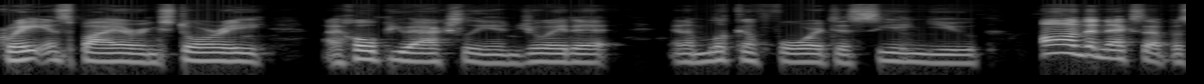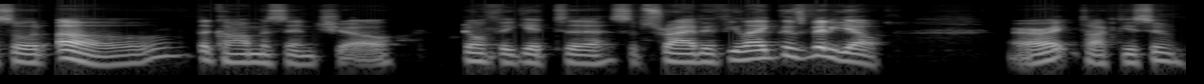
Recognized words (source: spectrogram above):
great, inspiring story. I hope you actually enjoyed it and I'm looking forward to seeing you on the next episode of The Common Cents Show. Don't forget to subscribe if you like this video. All right. Talk to you soon.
